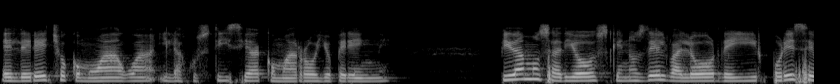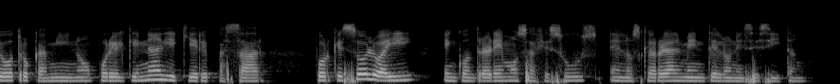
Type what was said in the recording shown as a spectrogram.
el derecho como agua y la justicia como arroyo perenne. Pidamos a Dios que nos dé el valor de ir por ese otro camino por el que nadie quiere pasar, porque solo ahí encontraremos a Jesús en los que realmente lo necesitan.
